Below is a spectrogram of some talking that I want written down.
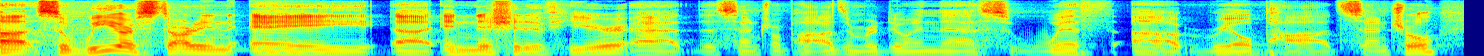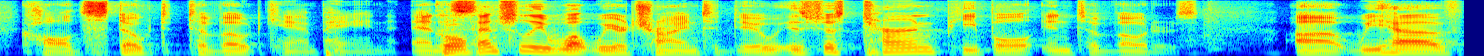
Uh, so we are starting a uh, initiative here at the Central Pods, and we're doing this with uh, Real Pod Central called "Stoked to Vote" campaign. And essentially, what we are trying to do is just turn people into voters. Uh, we have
